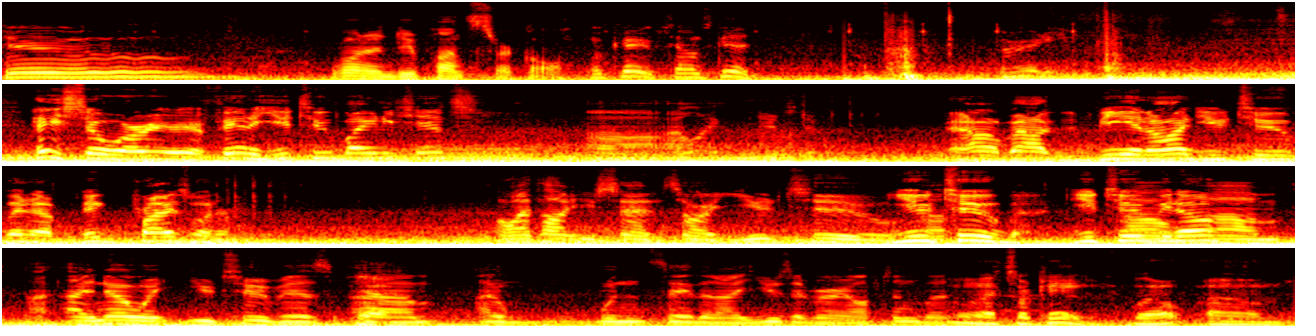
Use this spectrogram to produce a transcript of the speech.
to? We're going to DuPont Circle. Okay, sounds good. Alrighty. Hey, so are you a fan of YouTube by any chance? Uh, I like YouTube. How about being on YouTube and a big prize winner? Oh, I thought you said sorry. YouTube. YouTube. YouTube, Uh, you know? oh, Um, I, I know what YouTube is. Yeah. Um, I wouldn't say that I use it very often, but Well, that's okay. Well, um,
